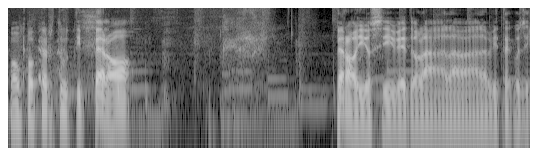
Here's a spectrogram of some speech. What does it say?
un po' per tutti, però però io sì vedo la, la, la, vita così.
